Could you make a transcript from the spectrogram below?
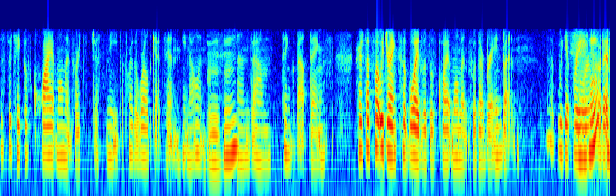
just to take those quiet moments where it's just me before the world gets in, you know, and mm-hmm. and um think about things. Of course, that's what we drank to avoid was those quiet moments with our brain, but we get braver mm-hmm. about it.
